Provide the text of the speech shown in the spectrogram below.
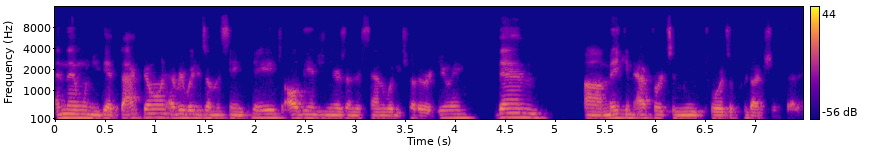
And then when you get that going, everybody's on the same page, all the engineers understand what each other are doing, then um, make an effort to move towards a production setting.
